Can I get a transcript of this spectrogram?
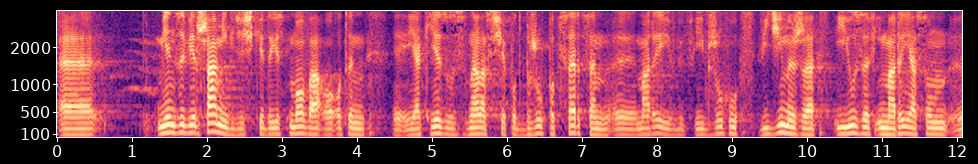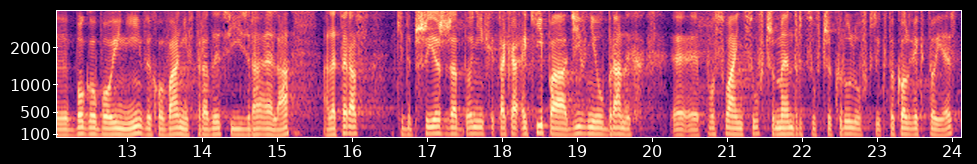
E, między wierszami gdzieś, kiedy jest mowa o, o tym, e, jak Jezus znalazł się pod, brzuch, pod sercem Maryi, w jej brzuchu, widzimy, że i Józef, i Maryja są bogobojni, wychowani w tradycji Izraela, ale teraz kiedy przyjeżdża do nich taka ekipa dziwnie ubranych e, e, posłańców, czy mędrców, czy królów, czy ktokolwiek to jest,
